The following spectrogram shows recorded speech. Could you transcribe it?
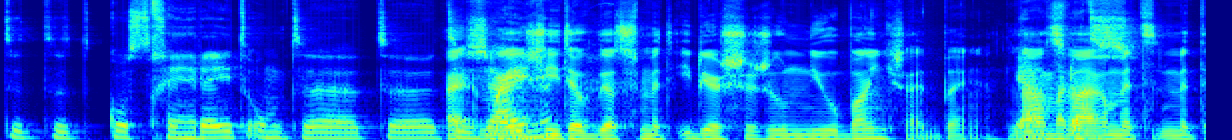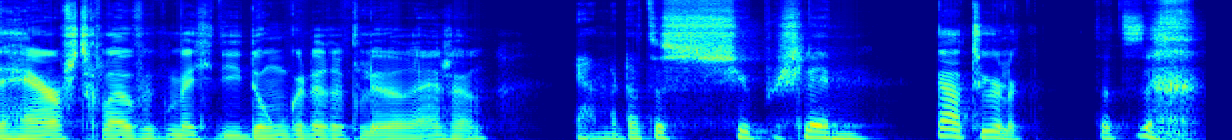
Het, kost geen reet om te, te Maar, maar je ziet ook dat ze met ieder seizoen nieuwe bandjes uitbrengen. Ja, Laatst maar dat waren is- met, met de herfst, geloof ik, een beetje die donkerdere kleuren en zo. Ja, maar dat is super slim. Ja, tuurlijk. Dat,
